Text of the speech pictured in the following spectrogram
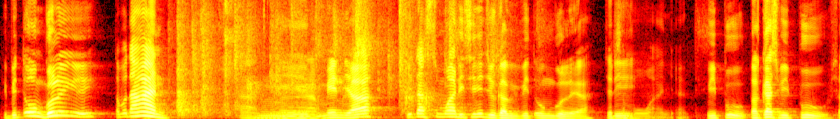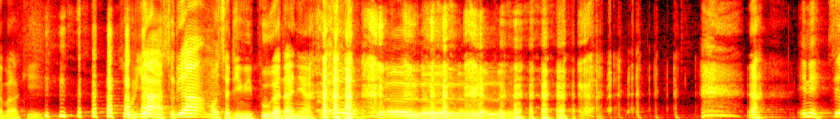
Bibit unggul ini. Tepuk tangan. Amin. Hmm, Amin ya. Kita semua di sini juga bibit unggul ya. Jadi Semuanya. wibu. Bagas wibu. Siapa lagi? Surya. Surya mau jadi wibu katanya. Loh, loh, loh, loh. Nah ini sih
